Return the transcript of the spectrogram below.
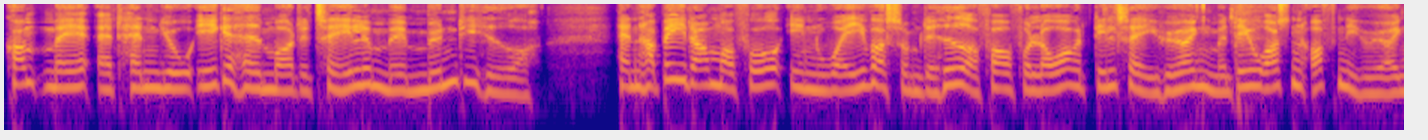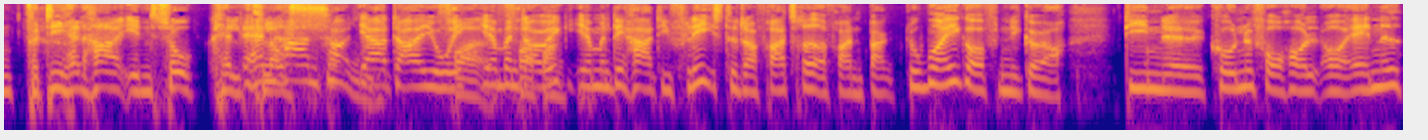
kom med, at han jo ikke havde måttet tale med myndigheder. Han har bedt om at få en waiver, som det hedder, for at få lov at deltage i høringen, men det er jo også en offentlig høring. Fordi han har en såkaldt Han klausul har en, ja, der er jo fra, ikke, jamen, der er jo ikke, jamen, det har de fleste, der fratræder fra en bank. Du må ikke offentliggøre dine øh, kundeforhold og andet,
